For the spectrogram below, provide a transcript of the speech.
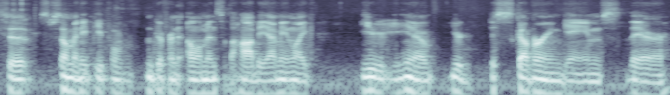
to so many people from different elements of the hobby. I mean, like you you know you're discovering games there,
